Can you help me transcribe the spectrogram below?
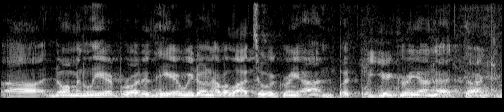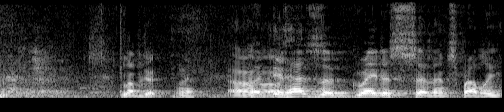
Uh, Norman Lear brought it here. We don't have a lot to agree on, but we agree on that document. Loved it. Yeah. But it has the greatest sentence probably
